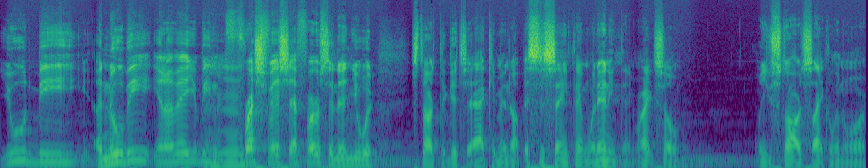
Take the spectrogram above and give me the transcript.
you would be a newbie. You know what I mean? You'd be mm-hmm. fresh fish at first, and then you would start to get your acumen up. It's the same thing with anything, right? So when you start cycling or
